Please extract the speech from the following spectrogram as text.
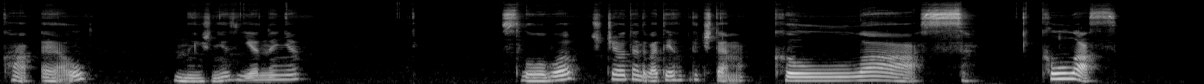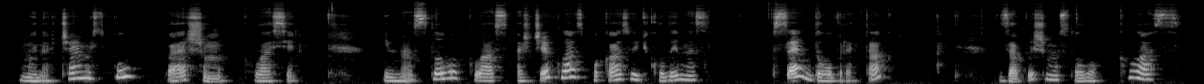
КЛ нижнє з'єднання. Слово ще одне, давайте його прочитаємо. Клас. Клас. Ми навчаємось у першому класі. І в нас слово клас. А ще клас показують, коли в нас все добре, так? Запишемо слово клас.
